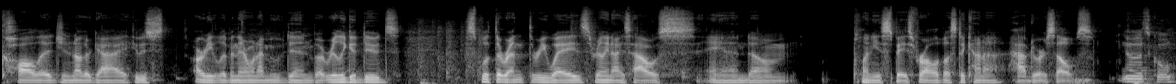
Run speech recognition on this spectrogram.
college, and another guy who was already living there when I moved in, but really good dudes. Split the rent three ways, really nice house, and um, plenty of space for all of us to kind of have to ourselves. No, that's cool.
